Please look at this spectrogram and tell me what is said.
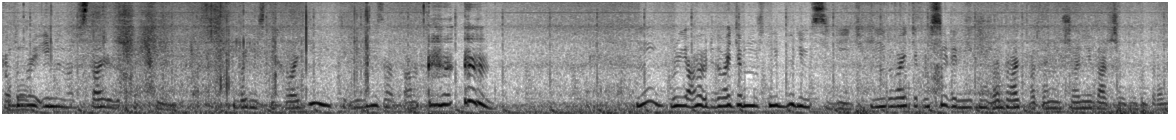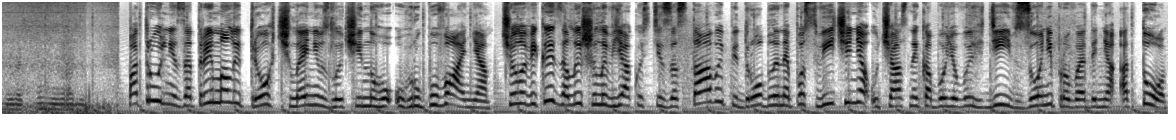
который именно вставили в квартиру. Вынесли холодильник, телевизор там. Ну, я говорю, давайте, может, не будем сидеть. Ну, давайте поселим их надо брать, потому что они дальше будут работать по городу. Патрульні затримали трьох членів злочинного угрупування. Чоловіки залишили в якості застави підроблене посвідчення учасника бойових дій в зоні проведення АТО.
